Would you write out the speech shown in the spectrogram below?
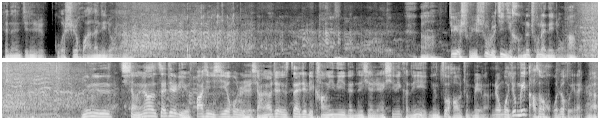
可能真的是果实还了那种的。这个属于竖着进去横着出来那种啊！我想要在这里发信息，或者是想要这在这里抗议的那些人，心里肯定已经做好准备了。那我就没打算活着回来，是吧？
